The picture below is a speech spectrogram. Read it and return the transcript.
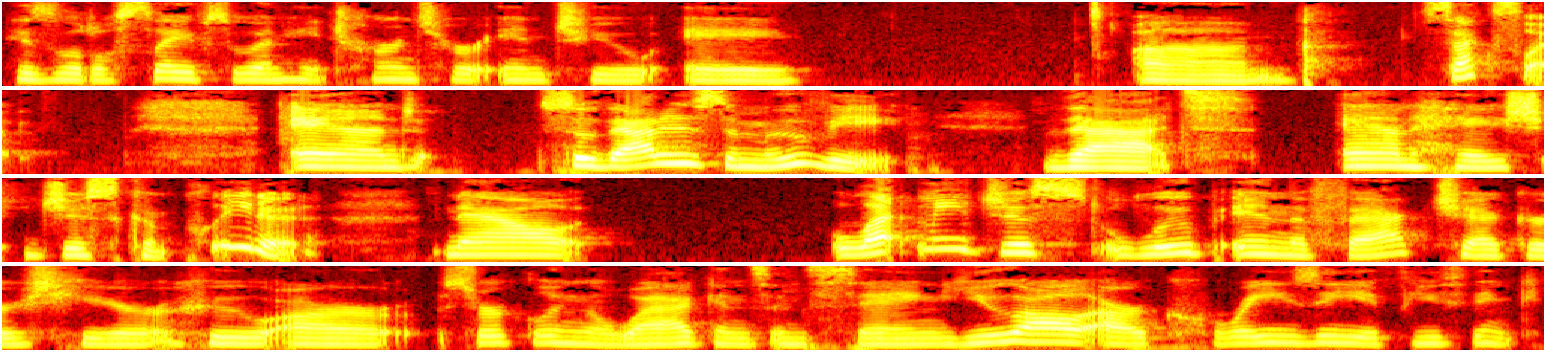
his little slave. So then he turns her into a um, sex life. And so that is the movie that Anne Heche just completed. Now, let me just loop in the fact checkers here who are circling the wagons and saying, you all are crazy if you think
